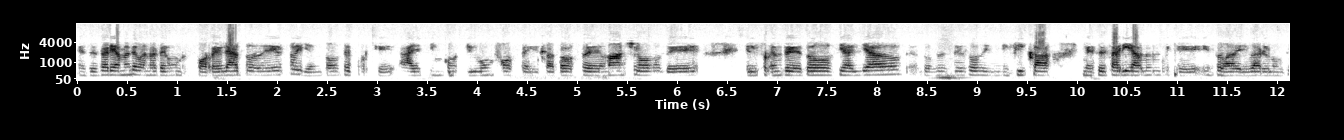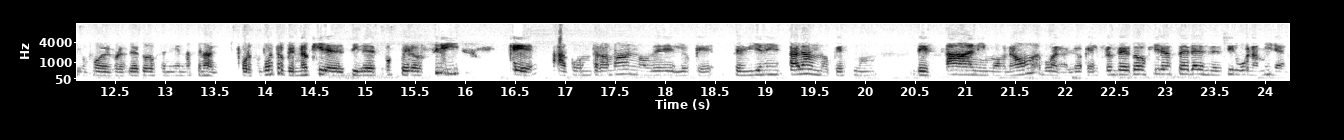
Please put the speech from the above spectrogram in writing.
necesariamente van a tener un correlato de eso y entonces porque hay cinco triunfos el 14 de mayo de el Frente de Todos y Aliados, entonces eso significa necesariamente que eso va a derivar en un triunfo del Frente de Todos a nivel nacional. Por supuesto que no quiere decir eso, pero sí que a contramano de lo que se viene instalando, que es un desánimo, ¿no? Bueno, lo que el Frente de Todos quiere hacer es decir, bueno, miren,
